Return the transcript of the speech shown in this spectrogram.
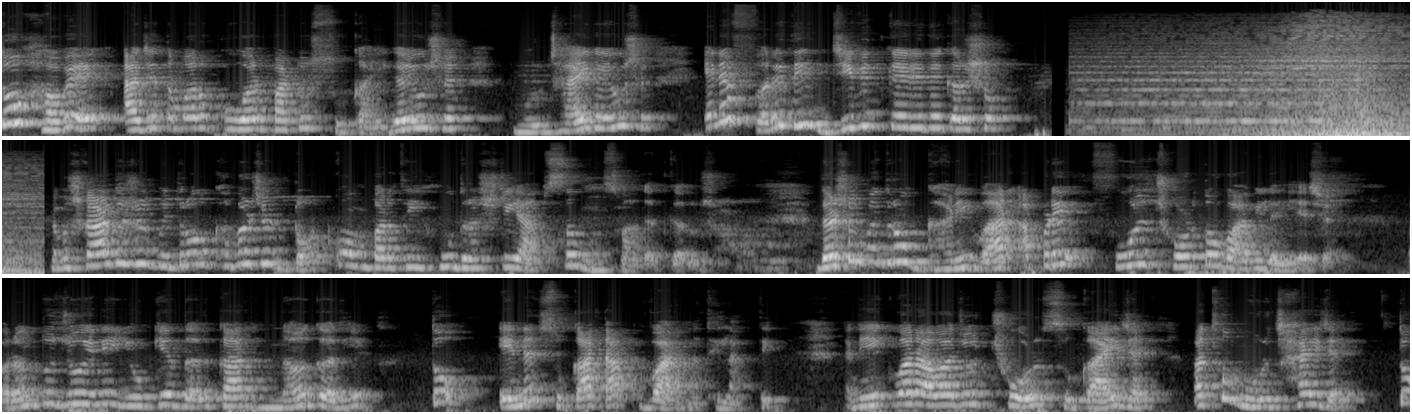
તો હવે આજે તમારું કુંવરપાટું સુકાઈ ગયું છે મુરઝાઈ ગયું છે, એને ફરીથી જીવિત કઈ રીતે કરશો? નમસ્કાર દર્શક મિત્રો, ખબર છે. ડોટ કોમ પરથી હું દ્રષ્ટિ આપ સૌનું સ્વાગત કરું છું. દર્શક મિત્રો ઘણીવાર આપણે ફૂલ છોડ તો વાવી લઈએ છીએ પરંતુ જો એની યોગ્ય દરકાર ન કરીએ, તો એને સુકાતા વાર નથી લાગતી. અને એકવાર આવા જો છોડ સુકાઈ જાય અથવા મુરઝાઈ જાય, તો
